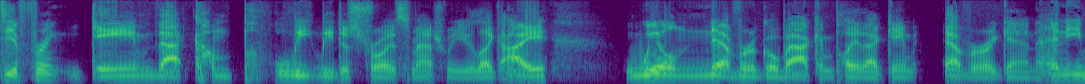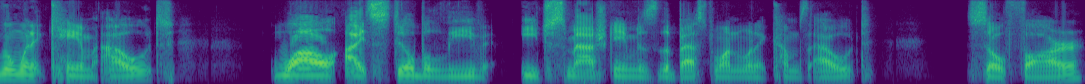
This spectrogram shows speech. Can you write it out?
different game that completely destroys Smash Wii U. Like I will never go back and play that game ever again. And even when it came out, while I still believe each Smash game is the best one when it comes out so far,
